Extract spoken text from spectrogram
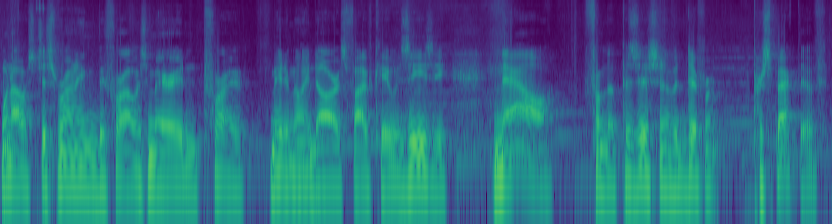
When I was just running before I was married and before I made a million dollars, 5K was easy. Now, from the position of a different perspective,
